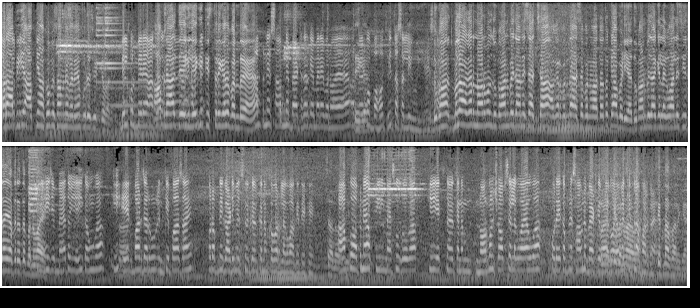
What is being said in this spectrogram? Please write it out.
और आप ये आपकी आँखों के सामने बने हैं पूरे सीट कवर बिल्कुल मेरे आँखों आपने आज देख लिया कि किस तरीके से बन रहे हैं। अपने सामने बैठ करके मैंने बनवाया है और मेरे को बहुत ही तसल्ली हुई है दुकान मतलब अगर नॉर्मल दुकान पे जाने से अच्छा अगर बंदा ऐसे बनवाता तो क्या बढ़िया दुकान पे जाके लगवा ले सीधा या फिर ऐसे बनवाए? नहीं जी मैं तो यही कहूँगा कि हाँ। एक बार ज़रूर इनके पास आए और अपनी गाड़ी में इसका कनम कवर लगवा के देखें। चलो आपको अपने आप फील महसूस होगा कि एक क्या नाम नॉर्मल शॉप से लगवाया हुआ और एक अपने सामने बैठ के लगवाया हुआ कितना फ़र्क है? कितना फ़र्क है?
